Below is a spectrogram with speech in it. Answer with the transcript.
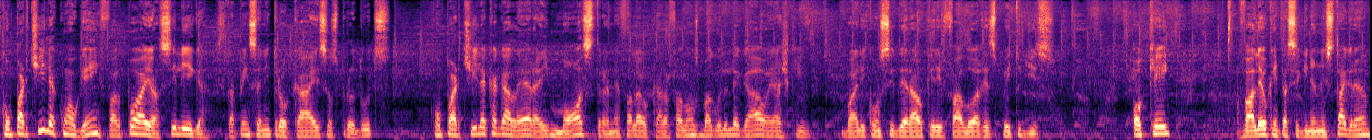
compartilha com alguém, fala, pô, aí, ó, se liga, você está pensando em trocar aí seus produtos, compartilha com a galera aí, mostra, né? Fala, o cara falou uns bagulho legal, aí acho que vale considerar o que ele falou a respeito disso. Ok? Valeu quem tá seguindo no Instagram,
